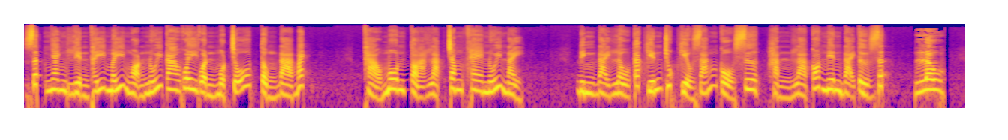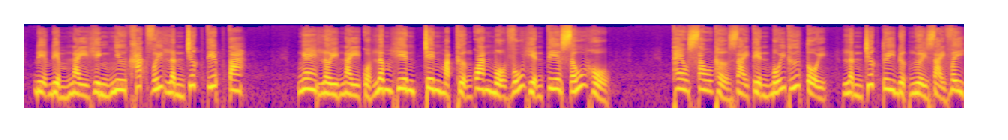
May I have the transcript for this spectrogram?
Rất nhanh liền thấy mấy ngọn núi cao quây quần một chỗ tổng đà bách. Thảo môn tỏa lạc trong khe núi này. Đình đài lầu các kiến trúc kiểu dáng cổ xưa hẳn là có niên đại từ rất lâu. Địa điểm này hình như khác với lần trước tiếp ta. Nghe lời này của Lâm Hiên trên mặt thượng quan mộ vũ hiện tia xấu hổ. Theo sau thở dài tiền bối thứ tội, lần trước tuy được người giải vây.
